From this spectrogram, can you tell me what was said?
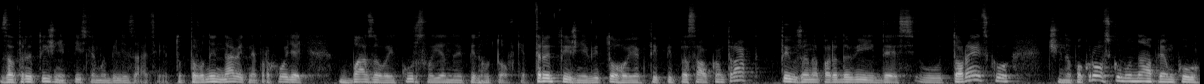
за три тижні після мобілізації. Тобто вони навіть не проходять базовий курс воєнної підготовки. Три тижні від того, як ти підписав контракт, ти вже на передовій десь у Торецьку чи на Покровському напрямку,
